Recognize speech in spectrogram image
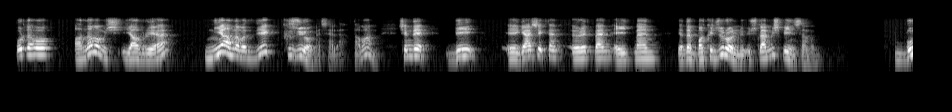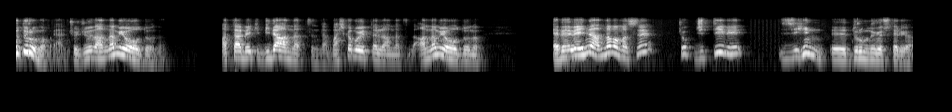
burada o anlamamış yavruya niye anlamadı diye kızıyor mesela. Tamam mı? Şimdi bir e, gerçekten öğretmen, eğitmen ya da bakıcı rolünü üstlenmiş bir insanın bu durumu yani çocuğun anlamıyor olduğunu hatta belki bir daha anlattığında başka boyutlarıyla anlattığında anlamıyor olduğunu ebeveynin anlamaması çok ciddi bir zihin e, durumunu gösteriyor.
